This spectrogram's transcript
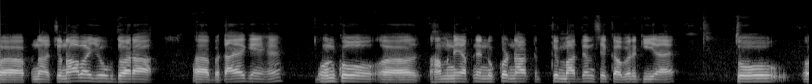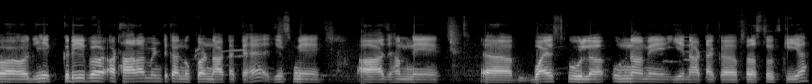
अपना चुनाव आयोग द्वारा बताए गए हैं उनको हमने अपने नुक्कड़ नाटक के माध्यम से कवर किया है। तो ये करीब 18 मिनट का नुक्कड़ नाटक है जिसमें आज हमने बॉय स्कूल ऊना में ये नाटक प्रस्तुत किया।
